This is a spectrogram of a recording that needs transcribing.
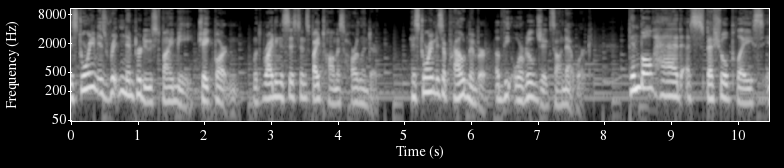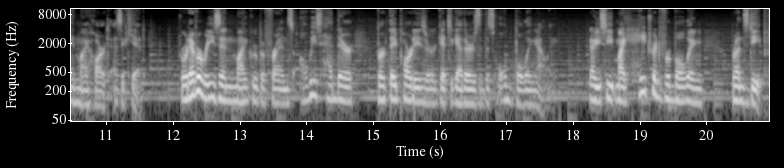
Historium is written and produced by me, Jake Barton, with writing assistance by Thomas Harlander. Historium is a proud member of the Orbital Jigsaw Network. Pinball had a special place in my heart as a kid. For whatever reason, my group of friends always had their birthday parties or get togethers at this old bowling alley. Now, you see, my hatred for bowling runs deep,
